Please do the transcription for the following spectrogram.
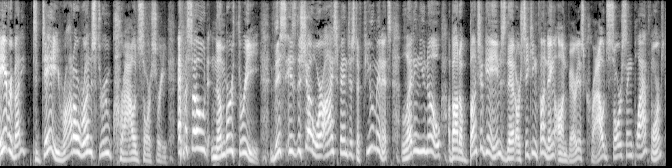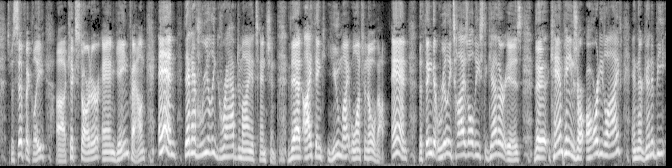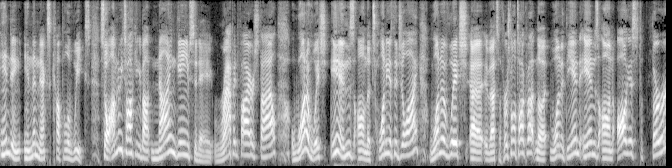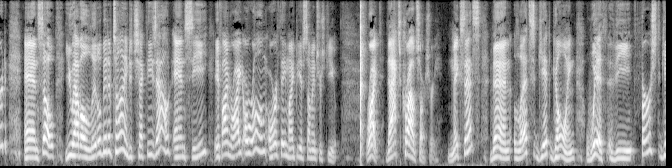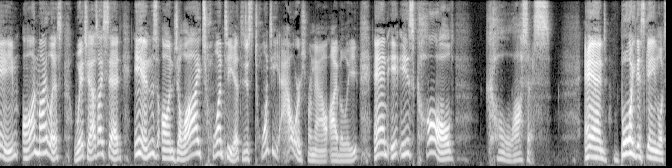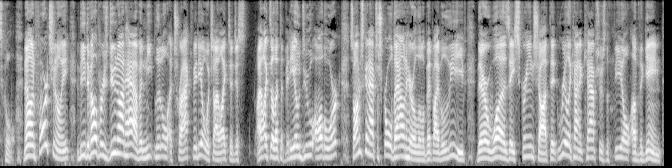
Hey everybody, today Rahdo runs through Crowd Sorcery, episode number three. This is the show where I spend just a few minutes letting you know about a bunch of games that are seeking funding on various crowdsourcing platforms, specifically uh, Kickstarter and GameFound, and that have really grabbed my attention, that I think you might want to know about. And the thing that really ties all these together is the campaigns are already live and they're going to be ending in the next couple of weeks. So I'm going to be talking about nine games today, rapid fire style, one of which ends on the 20th of July, one of which, uh, that's the first one I'll talk about, and the one at the end ends on August 3rd. And so you have a little bit of time to check these out and see if I'm right or wrong, or if they might be of some interest to you. Right, that's crowd sorcery. Make sense? Then let's get going with the first game on my list, which, as I said, ends on July 20th, just 20 hours from now, I believe, and it is called Colossus. And boy, this game looks cool. Now, unfortunately, the developers do not have a neat little attract video, which I like to just I like to let the video do all the work. So I'm just going to have to scroll down here a little bit, but I believe there was a screenshot that really kind of captures the feel of the game.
